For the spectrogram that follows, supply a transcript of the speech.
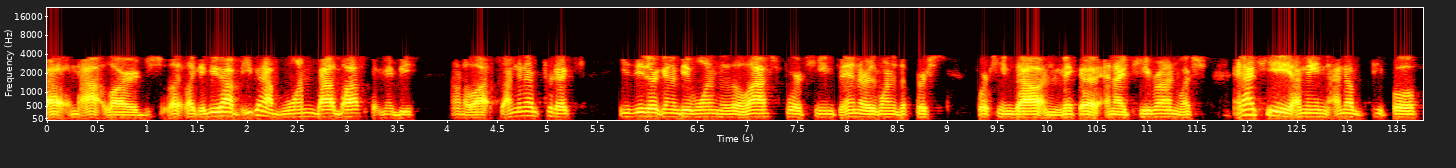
at an at large. Like like if you have you can have one bad loss, but maybe not a lot. So I'm gonna predict he's either gonna be one of the last four teams in or one of the first four teams out and make a NIT run, which NIT, I mean, I know people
